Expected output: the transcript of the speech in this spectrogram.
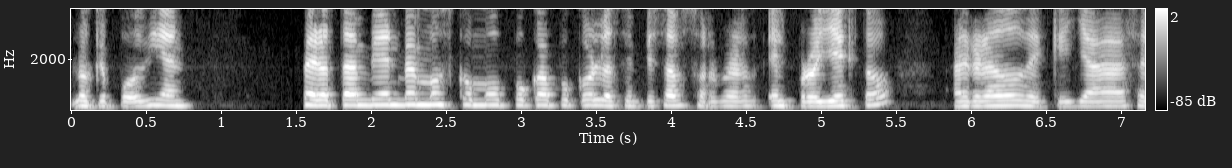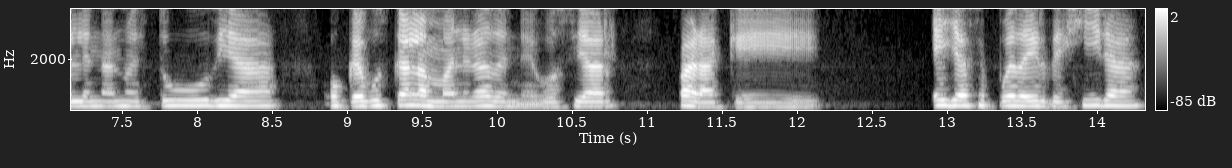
lo que podían. Pero también vemos cómo poco a poco los empieza a absorber el proyecto al grado de que ya Selena no estudia o que buscan la manera de negociar para que ella se pueda ir de gira.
